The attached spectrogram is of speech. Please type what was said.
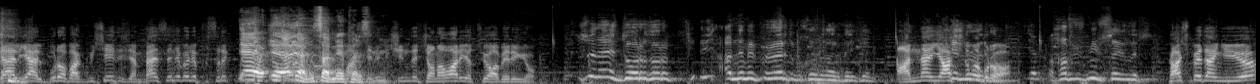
gel gel. Bro bak bir şey diyeceğim. Ben seni böyle pısırık... Ya, ya, ya, Bak, yaparız. şey Senin içinde canavar yatıyor haberin yok. Sonra doğru doğru. Annem hep överdi bu konulardayken. Annen yaşlı Kendi mı bro? Ya, hafif miyim sayılır. Kaç beden giyiyor?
